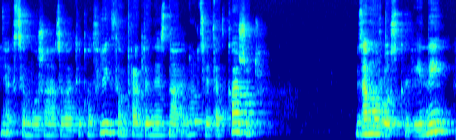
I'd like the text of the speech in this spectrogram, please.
як це можна назвати конфліктом, правда, не знаю, ну це так кажуть. Заморозка війни.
